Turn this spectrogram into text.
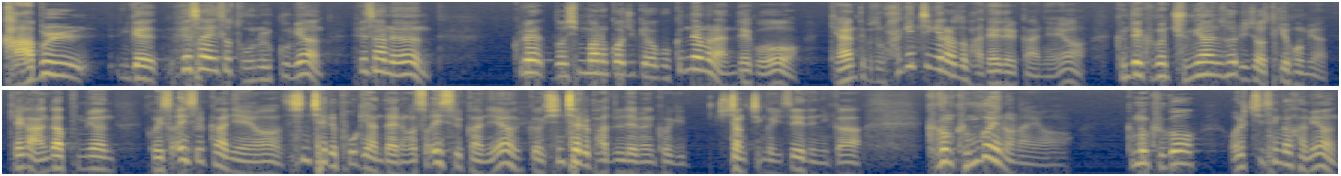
가불 그러니까 회사에서 돈을 꾸면 회사는 그래 너 10만 원 꺼주게 하고 끝내면 안 되고 걔한테 무슨 확인증이라도 받아야 될 거 아니에요. 근데 그건 중요한 서류죠 어떻게 보면 걔가 안 갚으면 거기 써 있을 거 아니에요. 신체를 포기한다 이런 거 써 있을 거 아니에요. 그 신체를 받으려면 거기 쥐장 찐거 있어야 되니까 그건 금고에 넣어놔요. 그러면 그거 얼치 생각하면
